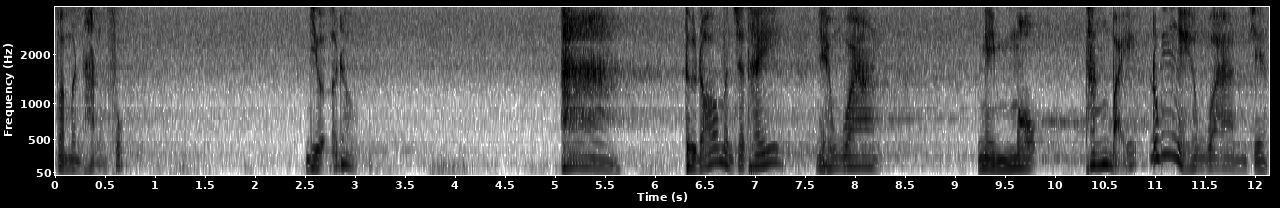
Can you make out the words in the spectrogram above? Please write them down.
và mình hạnh phúc? Dựa ở đâu? À từ đó mình sẽ thấy ngày hôm qua ngày 1 tháng 7 đúng ngày hôm qua anh chị em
